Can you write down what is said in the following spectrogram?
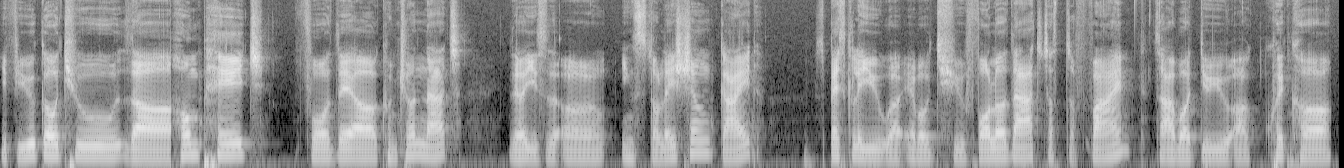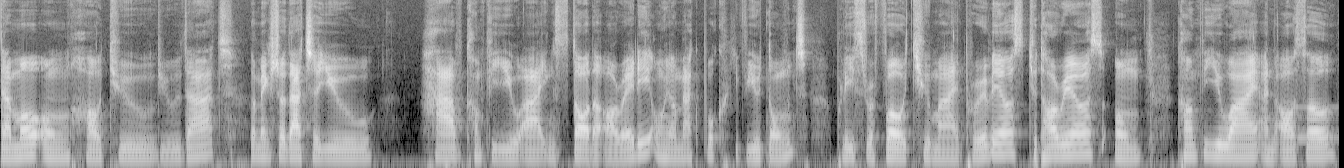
If you go to the home page for their ControlNet, there is an installation guide. So basically, you were able to follow that just fine. So I will do you a quick demo on how to do that. So make sure that you have Comfy UI installed already on your MacBook. If you don't, please refer to my previous tutorials on Comfy UI and also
